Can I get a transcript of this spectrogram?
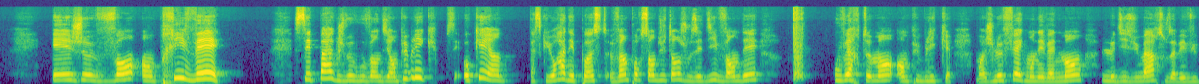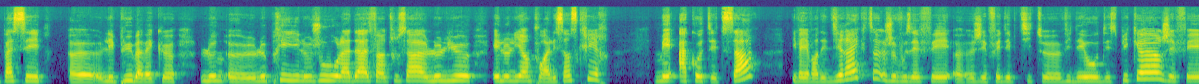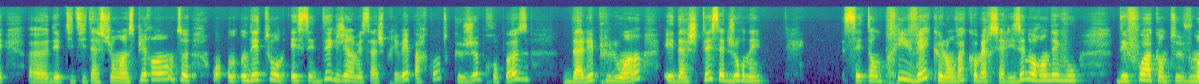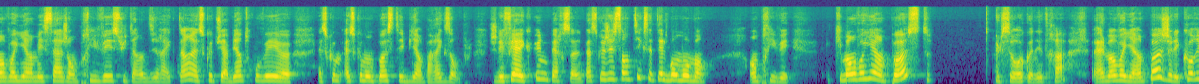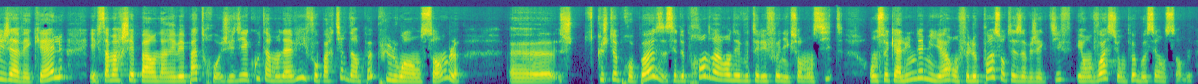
et je vends en privé. C'est pas que je veux vous vendre en public. C'est OK, hein, parce qu'il y aura des postes. 20% du temps, je vous ai dit, vendez ouvertement en public. Moi, je le fais avec mon événement le 18 mars. Vous avez vu passer euh, les pubs avec euh, le, euh, le, prix, le jour, la date, enfin tout ça, le lieu et le lien pour aller s'inscrire. Mais à côté de ça, il va y avoir des directs. Je vous ai fait, j'ai fait des petites vidéos des speakers, j'ai fait des petites citations inspirantes. On détourne. Et c'est dès que j'ai un message privé, par contre, que je propose d'aller plus loin et d'acheter cette journée c'est en privé que l'on va commercialiser nos rendez-vous. Des fois, quand vous m'envoyez un message en privé suite à un direct, hein, est-ce que tu as bien trouvé, euh, est-ce que, mon poste est bien, par exemple? Je l'ai fait avec une personne parce que j'ai senti que c'était le bon moment en privé, qui m'a envoyé un poste. Elle se reconnaîtra. Elle m'a envoyé un poste, je l'ai corrigé avec elle et ça marchait pas, on n'arrivait pas trop. Je lui ai dit, écoute, à mon avis, il faut partir d'un peu plus loin ensemble. Euh, ce que je te propose, c'est de prendre un rendez-vous téléphonique sur mon site. On se cale une demi-heure, on fait le point sur tes objectifs et on voit si on peut bosser ensemble.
